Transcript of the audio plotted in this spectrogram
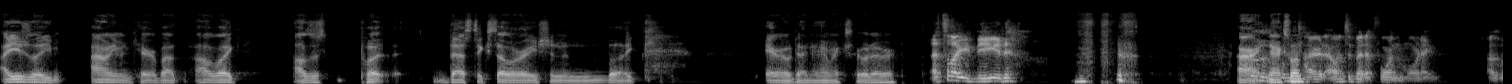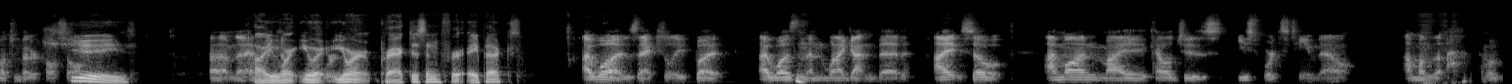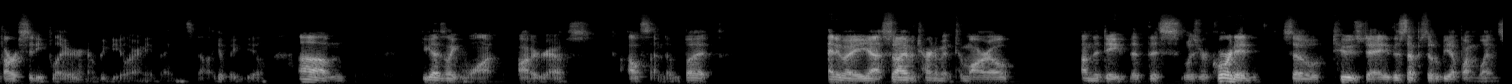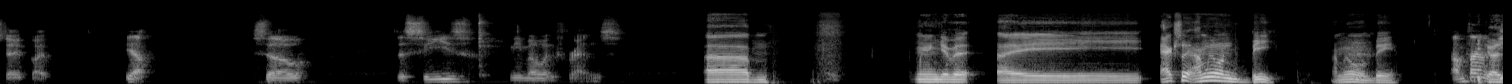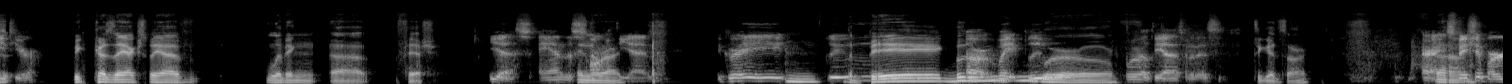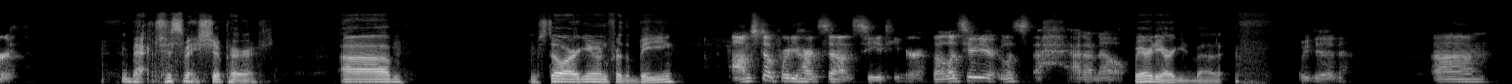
I usually I don't even care about. I'll like I'll just put best acceleration and like aerodynamics or whatever. That's all you need. All right, next I'm one. Tired. I went to bed at four in the morning. I was watching Better Call Saul. Jeez. Um, I oh, you weren't you weren't you weren't practicing for Apex? I was actually, but I was, and then when I got in bed, I so I'm on my college's esports team now. I'm on the I'm a varsity player, no big deal or anything. It's not like a big deal. Um, if you guys like want autographs, I'll send them. But anyway, yeah. So I have a tournament tomorrow on the date that this was recorded. So Tuesday. This episode will be up on Wednesday, but yeah. So the Seas, Nemo, and Friends. Um, I'm gonna give it a. Actually, I'm going B. I'm going with B I'm fine Because- with B tier. because they actually have living uh fish. Yes, and the In the song at the end. The great blue The big blue Or, wait, blue- world. world. Yeah, that's what it is. It's a good song. All right, Um, Spaceship Earth. Back to Spaceship Earth. Um, I'm still arguing for the B. I'm still pretty hard set on C tier, but let's hear your. Let's. I don't know. We already argued about it. We did. Um.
